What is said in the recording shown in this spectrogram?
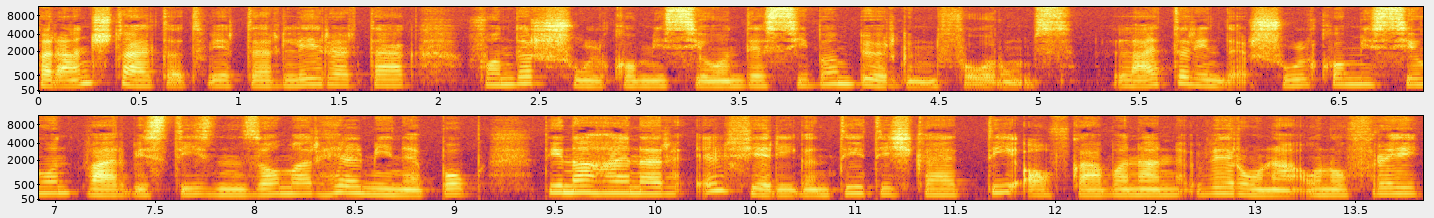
Veranstaltet wird der Lehrertag von der Schulkommission des Siebenbürgen-Forums. Leiterin der Schulkommission war bis diesen Sommer Helmine Popp, die nach einer elfjährigen Tätigkeit die Aufgaben an Verona Onofrey,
